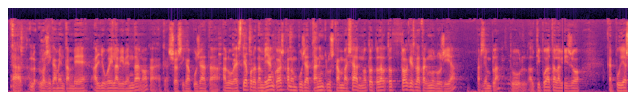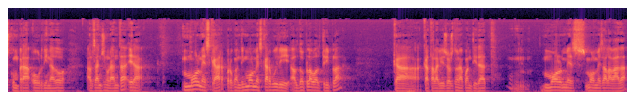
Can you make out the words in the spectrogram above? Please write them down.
Eh, lò- lògicament també el lloguer i la vivenda, no? que, que això sí que ha pujat a, a lo bèstia, però també hi ha coses que no han pujat tant, inclús que han baixat. No? Tot, tot, tot, tot el que és la tecnologia, per exemple, tu, el tipus de televisor que et podies comprar o ordinador als anys 90 era molt més car, però quan dic molt més car vull dir el doble o el triple que, que televisors d'una quantitat mm, molt més, molt més elevada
